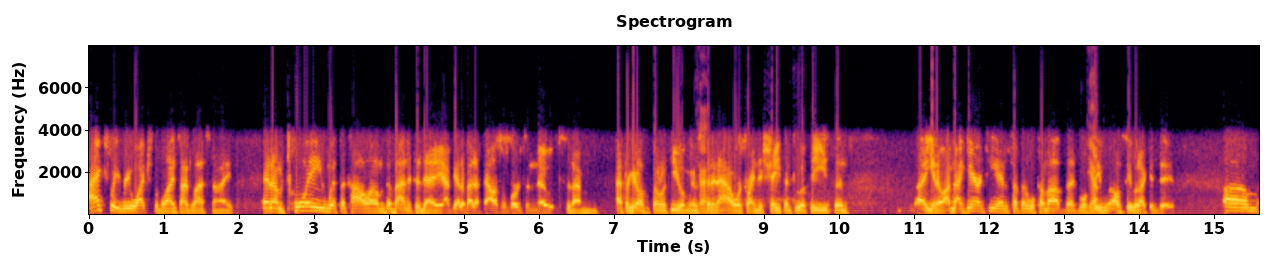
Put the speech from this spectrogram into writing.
I actually rewatched The Blind Side last night, and I'm toying with a column about it today. I've got about a thousand words of notes that I'm after I get off the phone with you. I'm going to Okay. spend an hour trying to shape into a piece, and uh, you know, I'm not guaranteeing something will come up, but we'll Yeah. see. I'll see what I can do. Um,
